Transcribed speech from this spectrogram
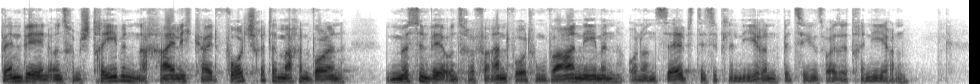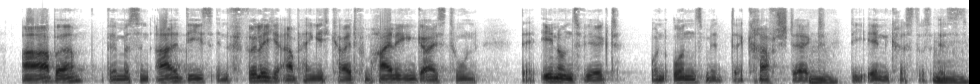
wenn wir in unserem Streben nach Heiligkeit Fortschritte machen wollen, müssen wir unsere Verantwortung wahrnehmen und uns selbst disziplinieren bzw. trainieren. Aber wir müssen all dies in völliger Abhängigkeit vom Heiligen Geist tun, der in uns wirkt und uns mit der Kraft stärkt, mm. die in Christus mm. ist.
